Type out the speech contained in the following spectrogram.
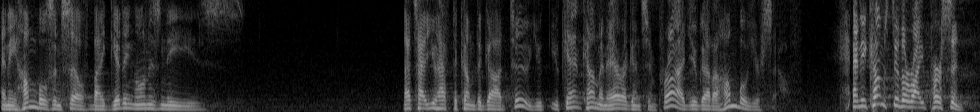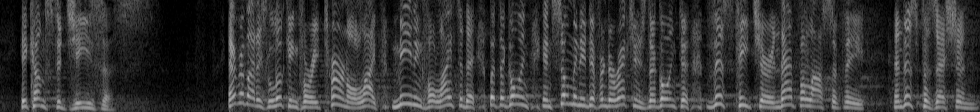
And he humbles himself by getting on his knees. That's how you have to come to God, too. You, you can't come in arrogance and pride. You've got to humble yourself. And he comes to the right person, he comes to Jesus. Everybody's looking for eternal life, meaningful life today, but they're going in so many different directions. They're going to this teacher and that philosophy and this possession.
